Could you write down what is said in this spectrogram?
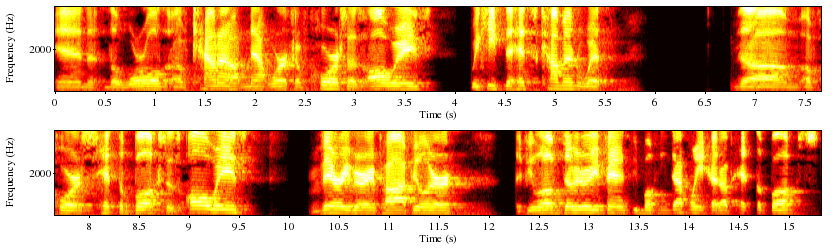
in the world of Count Out Network. Of course, as always, we keep the hits coming with the, um, of course, Hit the Books, as always. Very, very popular. If you love WWE Fantasy Booking, definitely hit up Hit the Books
